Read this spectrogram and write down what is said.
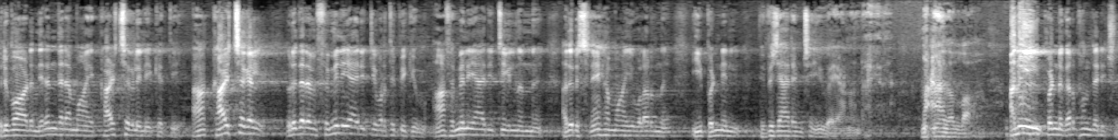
ഒരുപാട് നിരന്തരമായ കാഴ്ചകളിലേക്ക് എത്തി ആ കാഴ്ചകൾ ഒരുതരം ഫെമിലിയാരിറ്റി വർദ്ധിപ്പിക്കും. ആ ഫെമിലിയാരിറ്റിയിൽ നിന്ന് അതൊരു സ്നേഹമായി വളർന്ന് ഈ പെണ്ണിൽ വ്യഭിചാരം ചെയ്യുകയാണ് ഉണ്ടായത്. അതിൽ പെണ്ണ് ഗർഭം ധരിച്ചു.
